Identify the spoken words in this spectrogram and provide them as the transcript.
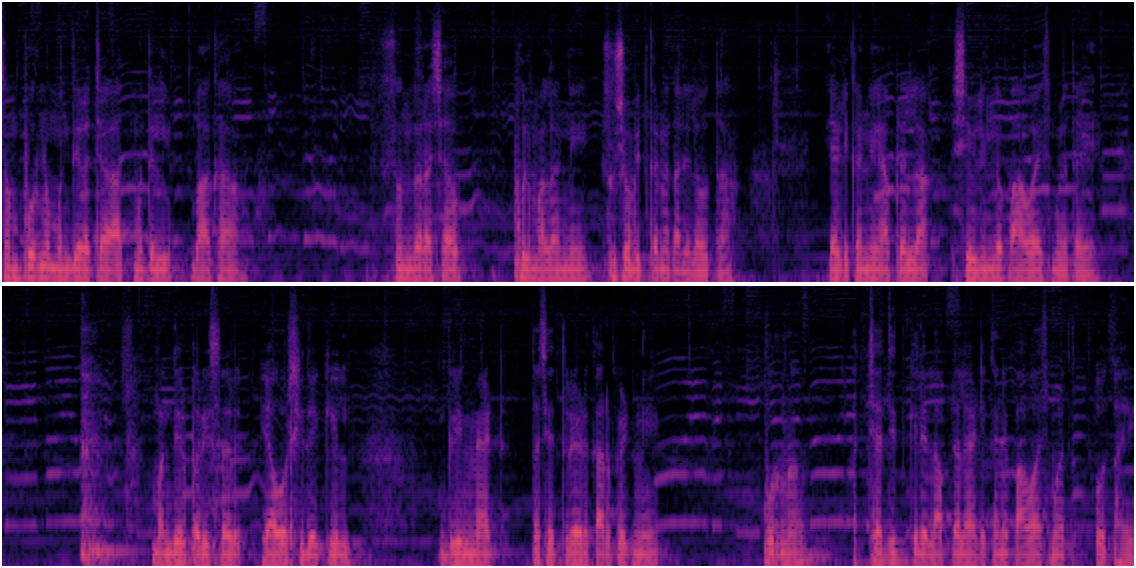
संपूर्ण मंदिराच्या आतमधील भाग हा सुंदर अशा फुलमालांनी सुशोभित करण्यात आलेला होता. या ठिकाणी आपल्याला शिवलिंग पाहावयास मिळत आहे. मंदिर परिसर यावर्षी देखील ग्रीन मॅट तसेच रेड कार्पेटने पूर्ण आच्छादित केलेलं आपल्याला या ठिकाणी पाहावास मिळत होत आहे.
